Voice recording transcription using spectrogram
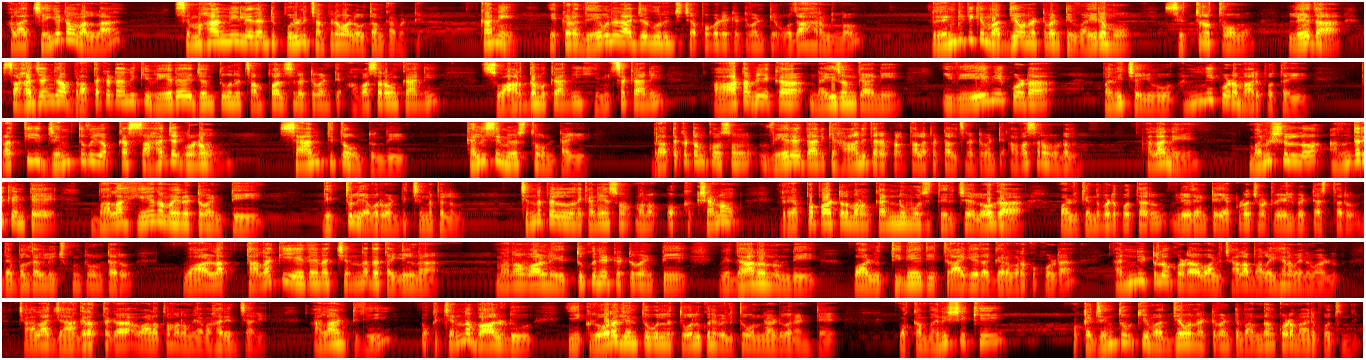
అలా చేయటం వల్ల సింహాన్ని లేదంటే పులిని చంపిన వాళ్ళు అవుతాం కాబట్టి. కానీ ఇక్కడ దేవుని రాజ్యం గురించి చెప్పబడేటటువంటి ఉదాహరణలో రెండిటికి మధ్య ఉన్నటువంటి వైరము శత్రుత్వము లేదా సహజంగా బ్రతకటానికి వేరే జంతువుని చంపాల్సినటువంటి అవసరం కానీ స్వార్థము కానీ హింస కానీ ఆటవీక నైజం కానీ ఇవేమీ కూడా పని చేయవు అన్నీ కూడా మారిపోతాయి. ప్రతి జంతువు యొక్క సహజ గుణం శాంతితో ఉంటుంది కలిసి మేస్తూ ఉంటాయి. బ్రతకటం కోసం వేరే దానికి హాని తలపె తలపెట్టాల్సినటువంటి అవసరం ఉండదు. అలానే మనుషుల్లో అందరికంటే బలహీనమైనటువంటి వ్యక్తులు ఎవరు అంటే చిన్నపిల్లలు. చిన్నపిల్లలని కనీసం మనం ఒక్క క్షణం రెప్పపాటలు మనం కన్ను మూసి తెరిచేలోగా వాళ్ళు కింద పడిపోతారు లేదంటే ఎక్కడో చోట వేలు పెట్టేస్తారు దెబ్బలు తగిలించుకుంటూ ఉంటారు. వాళ్ళ తలకి ఏదైనా చిన్నది తగిలినా మనం వాళ్ళని ఎత్తుకునేటటువంటి విధానం నుండి వాళ్ళు తినేది త్రాగే దగ్గర వరకు కూడా అన్నిటిలో కూడా వాళ్ళు చాలా బలహీనమైన వాళ్ళు. చాలా జాగ్రత్తగా వాళ్ళతో మనం వ్యవహరించాలి. అలాంటిది ఒక చిన్న బాలుడు ఈ క్రూర జంతువుల్ని తోలుకుని వెళుతూ ఉన్నాడు అని అంటే ఒక మనిషికి ఒక జంతువుకి మధ్య ఉన్నటువంటి బంధం కూడా మారిపోతుంది.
